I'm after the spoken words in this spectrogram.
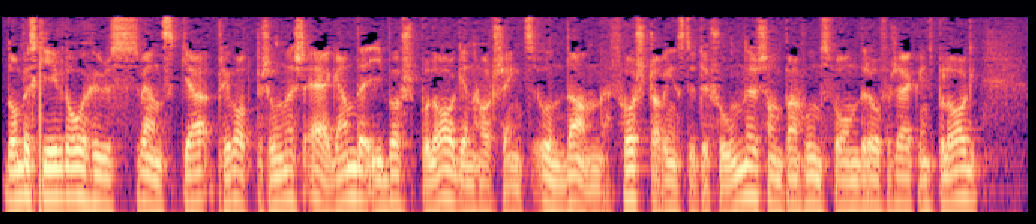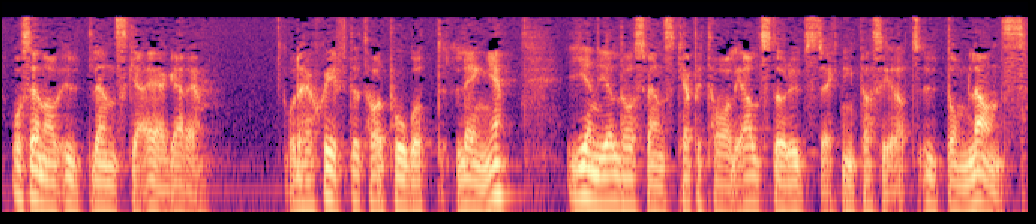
De beskriver då hur svenska privatpersoners ägande i börsbolagen har skänkts undan. Först av institutioner som pensionsfonder och försäkringsbolag och sen av utländska ägare. Och det här skiftet har pågått länge. I gengäld har svensk kapital i allt större utsträckning placerats utomlands.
